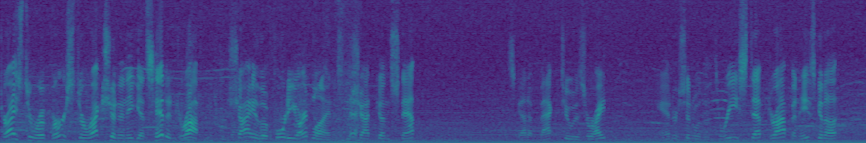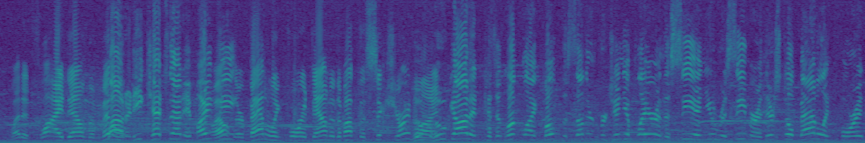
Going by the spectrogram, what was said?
tries to reverse direction and he gets hit and dropped shy of the 40 yard line. It's the shotgun snap. He's got it back to his right. Anderson with a three step drop and he's going to let it fly down the middle. Wow, did he catch that? It might well, be. they're battling for it down at about the six-yard line. Who got it? Because it looked like both the Southern Virginia player and the CNU receiver, and they're still battling for it.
